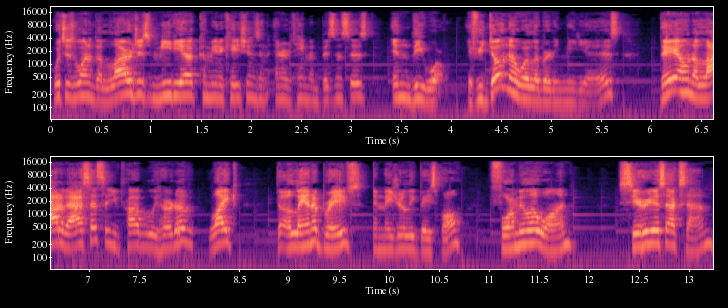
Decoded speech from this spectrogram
which is one of the largest media, communications, and entertainment businesses in the world. If you don't know what Liberty Media is, they own a lot of assets that you've probably heard of, like the Atlanta Braves in Major League Baseball, Formula One, SiriusXM,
